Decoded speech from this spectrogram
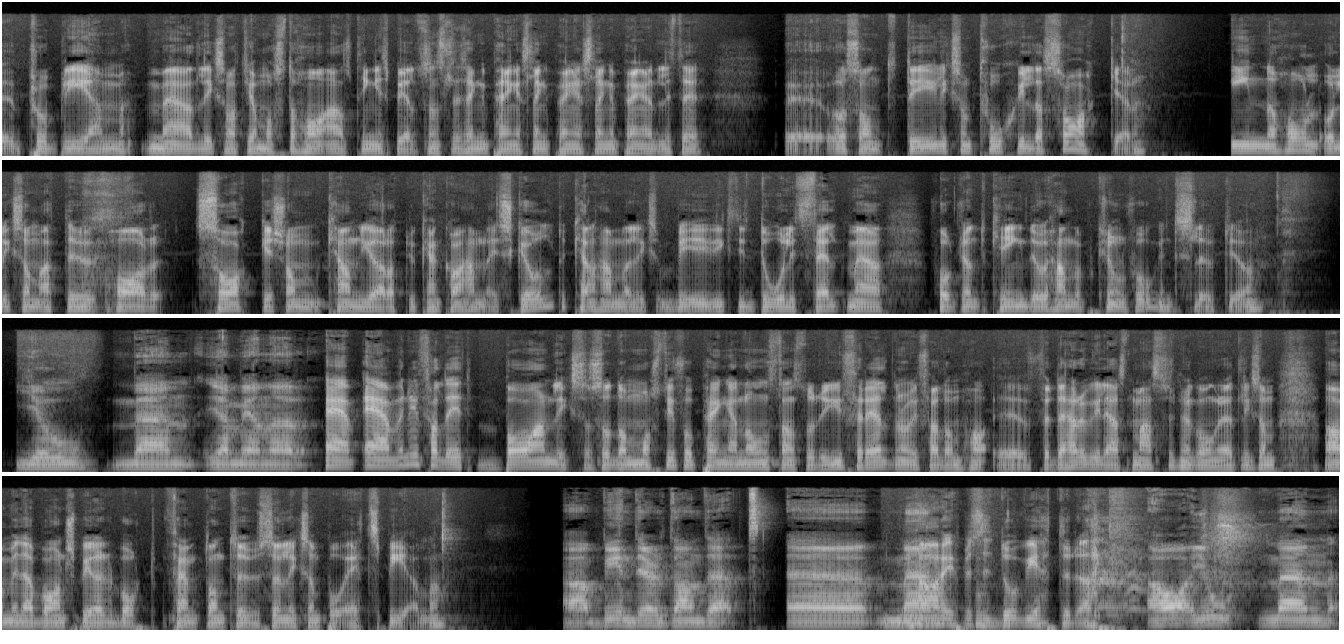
eh, problem med liksom, att jag måste ha allting i spel. Som slänger pengar, slänger pengar, slänger pengar. Lite, eh, och sånt. Det är ju liksom två skilda saker. Innehåll och liksom att du har saker som kan göra att du kan hamna i skuld. Kan hamna liksom, bli riktigt dåligt ställt med folk runt omkring dig och hamna på kronofogden till slut. Ja. Jo, men jag menar Ä- Även ifall det är ett barn, liksom, så de måste ju få pengar någonstans. Då. Det är ju föräldrarna. Ifall de har, eh, för det här har vi läst massor med gånger. Att liksom, ja, mina barn spelade bort 15 000 liksom, på ett spel. Ja, been there, done that. Eh, men... Ja, precis. Då vet du det. Ja, jo, men...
